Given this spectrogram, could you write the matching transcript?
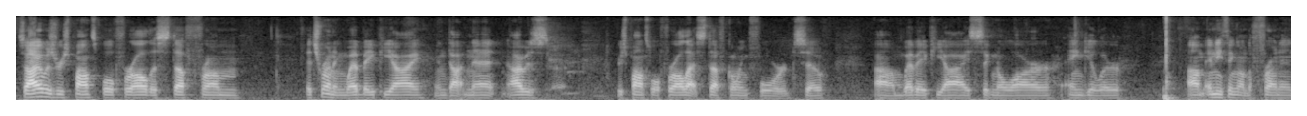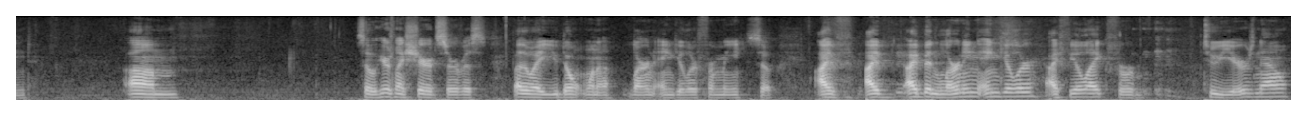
So I was responsible for all this stuff from it's running Web API and .NET. I was responsible for all that stuff going forward. So um, Web API, SignalR, Angular, um, anything on the front end. So here's my shared service. By the way, you don't want to learn Angular from me. So I've I've I've been learning Angular. I feel like for two years now,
